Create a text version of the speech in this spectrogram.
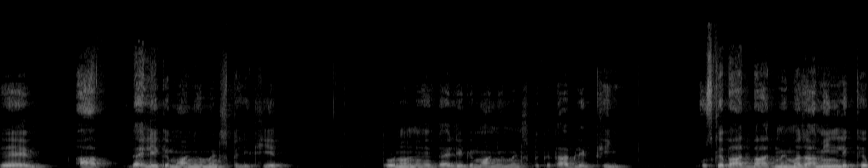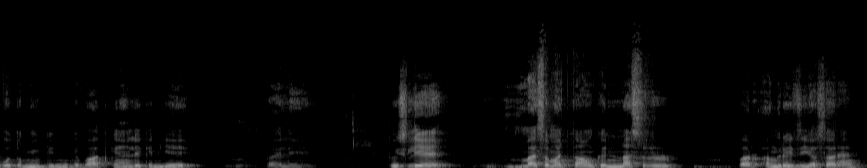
कि आप दहली के मॉन्यूमेंट्स पे लिखिए। तो उन्होंने दहली के मॉन्यूमेंट्स पे किताब लिखी। उसके बाद बाद में मजामी लिखे, वो तो म्यूटिनी के बाद के हैं, लेकिन ये पहले हैं। तो इसलिए मैं समझता हूँ कि नसर पर अंग्रेज़ी असर है।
